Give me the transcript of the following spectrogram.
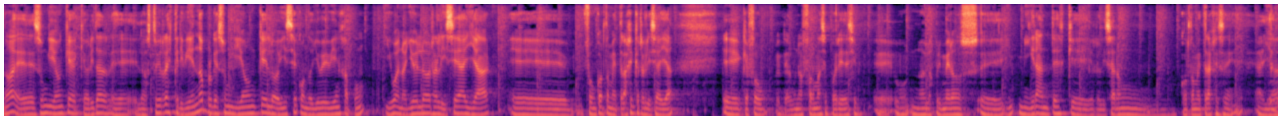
¿no? Es un guion que, que ahorita eh, lo estoy reescribiendo porque es un guion que lo hice cuando yo viví en Japón. Y bueno, yo lo realicé allá. eh, fue un cortometraje que realicé allá eh, que fue de alguna forma se podría decir eh, uno de los primeros eh, inmigrantes que realizaron cortometrajes eh, allá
